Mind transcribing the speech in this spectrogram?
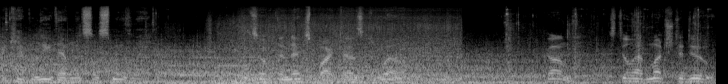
I can't believe that went so smoothly. Let's hope the next part does as well. Come, we still have much to do.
